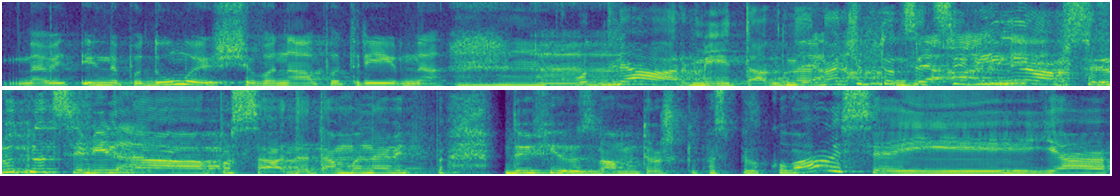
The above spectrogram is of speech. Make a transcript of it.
навіть і не подумаєш, що вона потрібна. Е, От для армії, так, для- начебто це для цивільна, армії. абсолютно цивільна посада. Там ми навіть до ефіру з вами трошки поспілкувалися, і я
